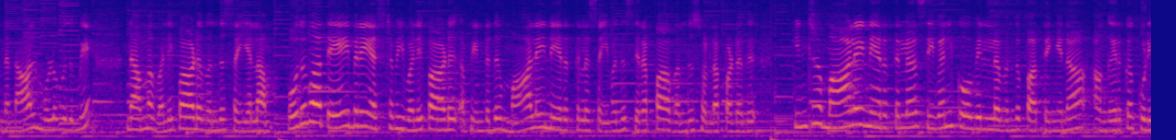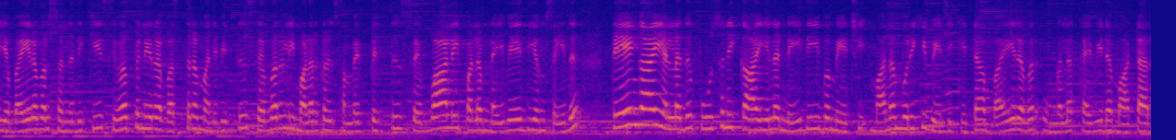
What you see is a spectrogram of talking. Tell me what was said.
இந்த நாள் முழுவதுமே நாம் வழிபாடு வந்து செய்யலாம். பொதுவாக தேய்பிரை அஷ்டமி வழிபாடு அப்படின்றது மாலை நேரத்தில் செய்வது சிறப்பாக வந்து சொல்லப்படுது. இன்று மாலை நேரத்தில் சிவன் கோவிலில் வந்து பார்த்தீங்கன்னா அங்கே இருக்கக்கூடிய பைரவர் சன்னதிக்கு சிவப்பு நிற வஸ்திரம் அணிவித்து செவ்வரளி மலர்கள் சமர்ப்பித்து செவ்வாழை பழம் நைவேத்தியம் செய்து தேங்காய் அல்லது பூசணிக்காயில் நெய் தீபம் ஏற்றி மனமுருகி வேண்டிக்கிட்டா பைரவர் உங்களை கைவிட மாட்டார்.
